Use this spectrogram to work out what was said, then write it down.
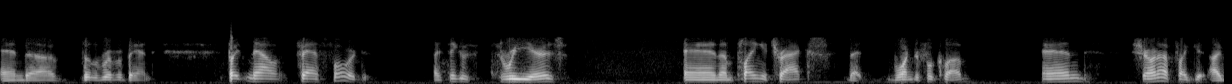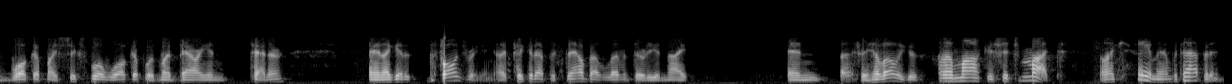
and uh, Little River Band. But now, fast forward, I think it was three years, and I'm playing at Tracks, that wonderful club, and sure enough, I get I walk up my sixth floor walk up with my bari and tenor, and I get a, the phone's ringing. I pick it up. It's now about 11:30 at night, and I say hello. He goes, "Oh, Marcus, it's Mutt." I'm like, "Hey, man, what's happening?"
